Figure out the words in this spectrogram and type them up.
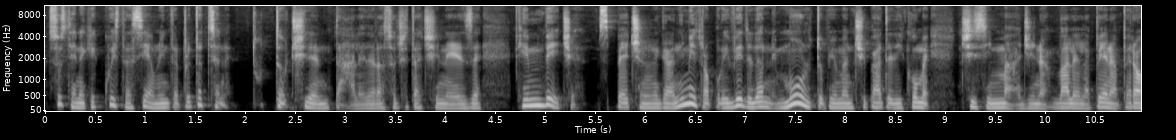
sostiene che questa sia un'interpretazione tutta occidentale della società cinese, che invece, specie nelle grandi metropoli, vede donne molto più emancipate di come ci si immagina. Vale la pena però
